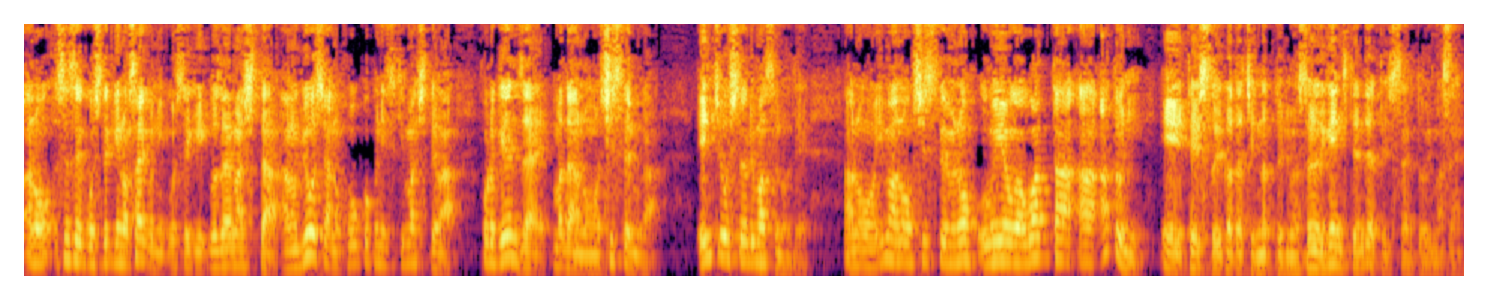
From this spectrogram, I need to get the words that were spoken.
あの、先生ご指摘の最後にご指摘ございました、あの、業者の報告につきましては、これ現在、まだあの、システムが延長しておりますので、あの、今のシステムの運用が終わったあ後に、えー提出という形になっておりますので、現時点では提出されておりません。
